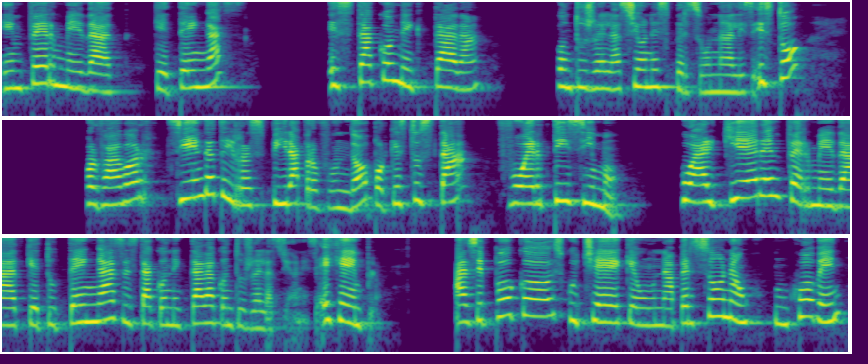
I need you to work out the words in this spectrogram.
enfermedad que tengas está conectada con tus relaciones personales. Esto, por favor, siéntate y respira profundo porque esto está fuertísimo. Cualquier enfermedad que tú tengas está conectada con tus relaciones. Ejemplo, hace poco escuché que una persona, un, un joven,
